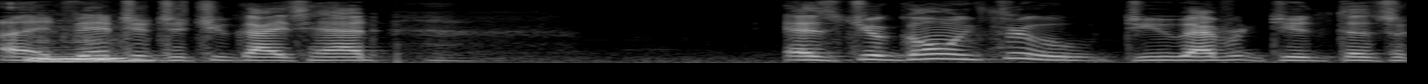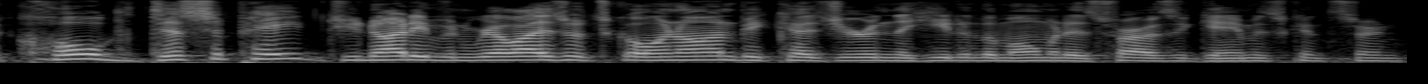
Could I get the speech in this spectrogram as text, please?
uh, advantage that you guys had. As you're going through, do you ever do, does a cold dissipate? Do you not even realize what's going on because you're in the heat of the moment as far as the game is concerned?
